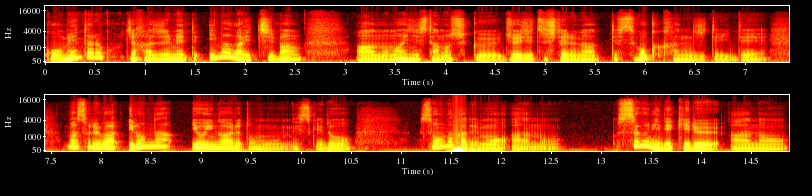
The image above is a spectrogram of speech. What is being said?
こう、メンタルコーチ始めて、今が一番、あの、毎日楽しく充実してるなってすごく感じていて、まあそれはいろんな要因があると思うんですけど、その中でも、あの、すぐにできる、あの、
